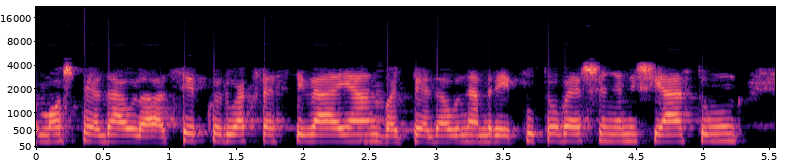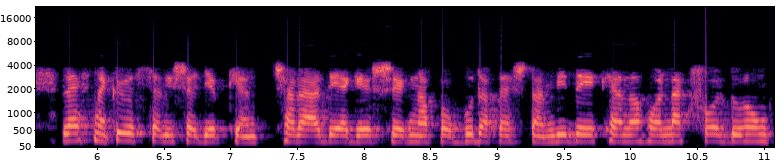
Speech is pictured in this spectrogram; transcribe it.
most például a Szépkorúak Fesztiválján, vagy például nemrég futóversenyen is jártunk, Lesznek ősszel is egyébként családi egészségnapok Budapesten, vidéken, ahol megfordulunk.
